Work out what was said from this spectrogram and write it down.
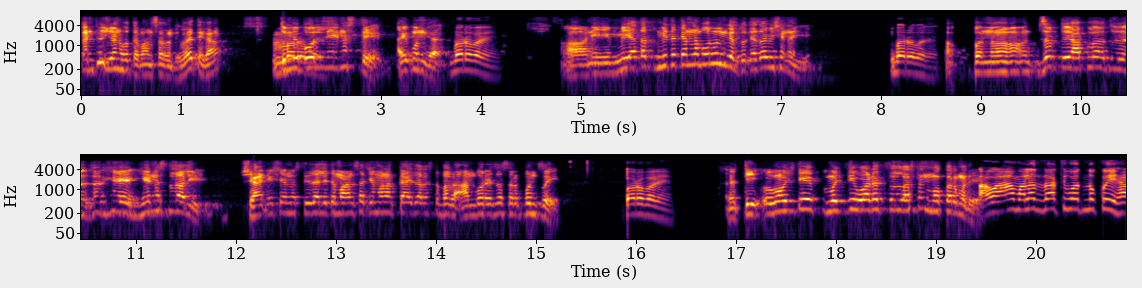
कन्फ्युजन होतं माणसामध्ये माहिती का? तुम्ही बरोबर. बोलले नसते ऐकून घ्या. बरोबर आहे. आणि मी आता मी तर त्यांना बोलून गेलतो त्याचा विषय नाहीये. बरोबर आहे. पण अं, जर ते आपलं ज- जर हे हे नसतं झाली शहानिशा नसती झाली तर माणसाच्या मनात काय झालं असतं? बघा आंबोऱ्याचा सरपंच आहे. बरोबर आहे. ती म्हणजे ते म्हणजे ते वाढत चाललं असतं ना मोकारमध्ये. अहो आम्हाला जातीवाद नकोय हा.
